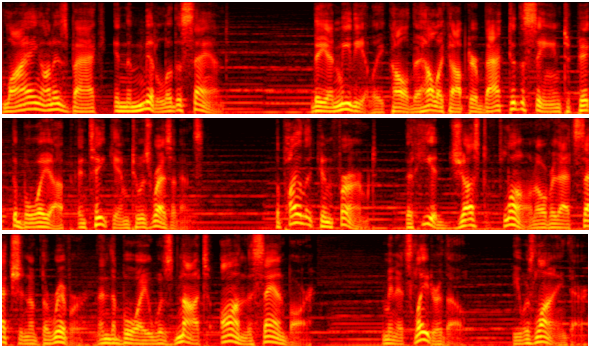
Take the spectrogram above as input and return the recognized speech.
lying on his back in the middle of the sand. They immediately called the helicopter back to the scene to pick the boy up and take him to his residence. The pilot confirmed that he had just flown over that section of the river and the boy was not on the sandbar. Minutes later, though, he was lying there.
